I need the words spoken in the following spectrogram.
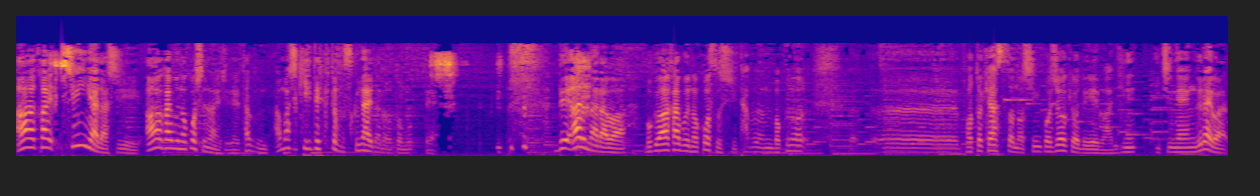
アーカイブ、深夜だし、アーカイブ残してないしで、多分、あまし聞いてる人も少ないだろうと思って。で、あるならば、僕はアーカイブ残すし、多分僕の、ポッドキャストの進行状況で言えば、1年ぐらいは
